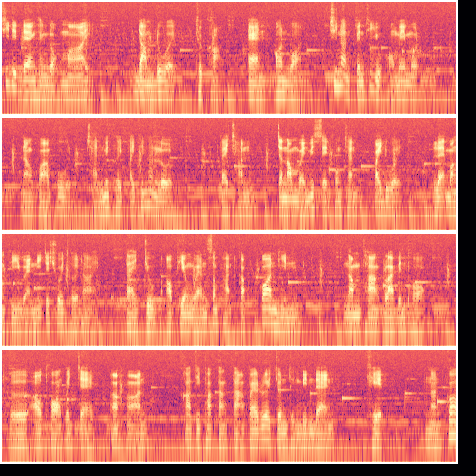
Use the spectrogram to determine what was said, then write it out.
ที่ดินแดงแห่งดอกไม้ดำด้วยเถอะค่ะแอนออนวอนที่นั่นเป็นที่อยู่ของแม่มด นางฟ้าพูดฉันไม่เคยไปที่นั่นเลย แต่ฉันจะนำแหวนวิเศษของฉันไปด้วย และบางทีแหวนนี้จะช่วยเธอได้ แต่จูบเอาเพียงแหวนสัมผัสกับก้อนหินนำทางกลายเป็นทอง อเอาทองไปแจกอาหารค่าที่พักต่างๆ ไปเรื่อยจนถึงดินแดนเขต นั้นก็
